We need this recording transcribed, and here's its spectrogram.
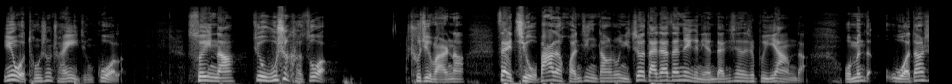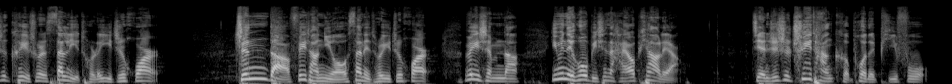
因为我同声传译已经过了，所以呢就无事可做。出去玩呢，在酒吧的环境当中，你知道大家在那个年代跟现在是不一样的。我们的我当时可以说是三里屯的一枝花儿，真的非常牛，三里屯一枝花儿。为什么呢？因为那会儿我比现在还要漂亮，简直是吹弹可破的皮肤，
